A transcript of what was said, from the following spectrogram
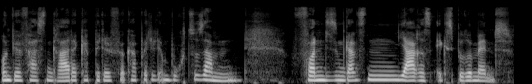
und wir fassen gerade Kapitel für Kapitel im Buch zusammen von diesem ganzen Jahresexperiment.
